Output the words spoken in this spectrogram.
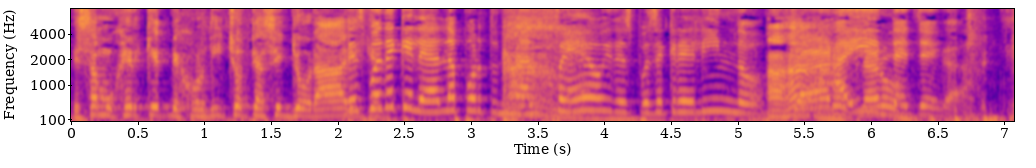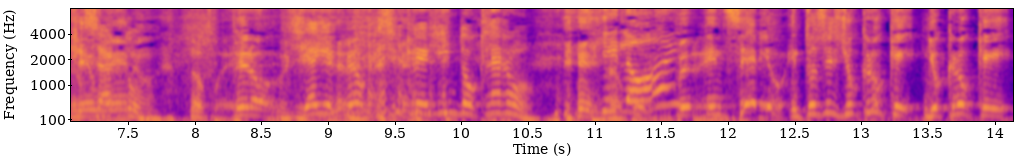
esa mujer que, mejor dicho, te hace llorar. Después que- de que le das la oportunidad Ah. al feo y después se cree lindo, Ajá. Claro, ahí claro. te llega. Exacto. bueno. No puede Pero, Si hay el feo que se cree lindo, claro. Sí, lo hay. pero en serio, entonces yo creo que, yo creo que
